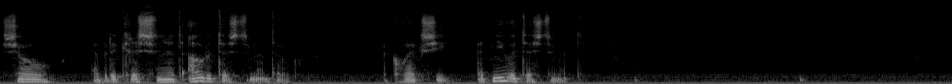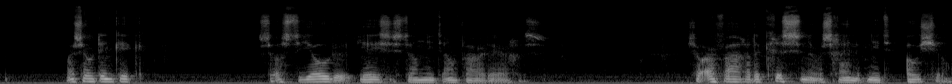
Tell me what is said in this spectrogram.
Zo hebben de christenen het Oude Testament ook. Correctie, het Nieuwe Testament. Maar zo denk ik, zoals de Joden Jezus dan niet aanvaarden ergens. Zo ervaren de christenen waarschijnlijk niet Osho.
